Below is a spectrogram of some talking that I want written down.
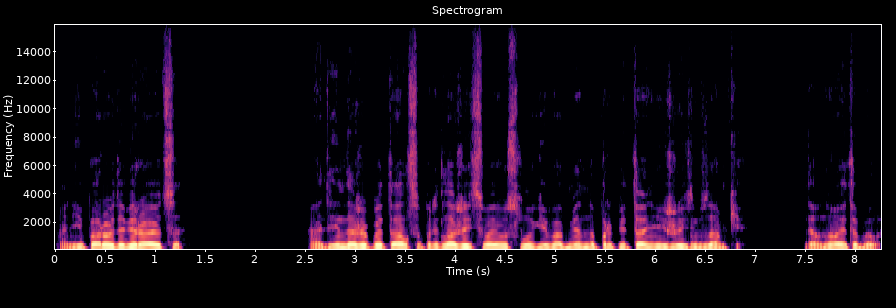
они порой добираются. Один даже пытался предложить свои услуги в обмен на пропитание и жизнь в замке. Давно это было.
